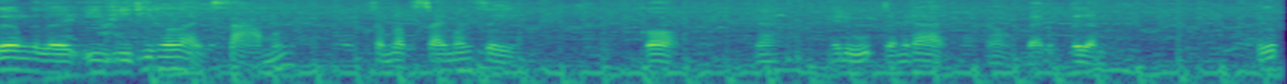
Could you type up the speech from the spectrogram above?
เริ่มกันเลย EP ที่เท่าไหร่3มั้งสำหรับ Simon Say ก็นะ ไม่รู้จะไม่ได้เอาแบบเตือนปึ๊บ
